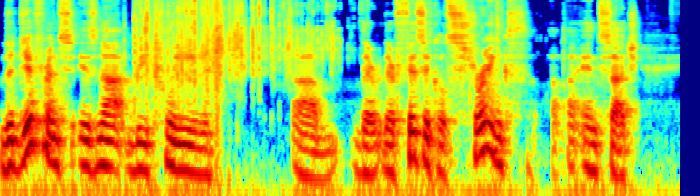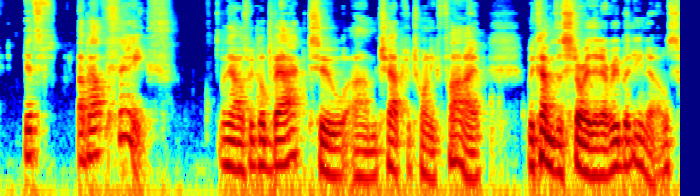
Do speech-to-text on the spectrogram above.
the difference is not between um, their their physical strength uh, and such. It's about faith. Now, as we go back to um, chapter 25, we come to the story that everybody knows.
